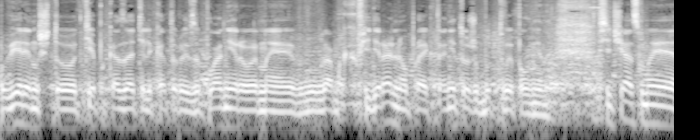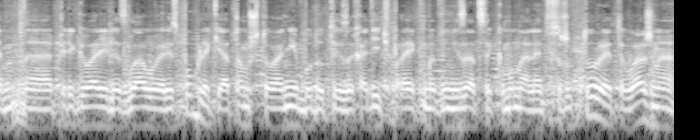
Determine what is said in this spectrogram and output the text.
Уверен, что те показатели, которые запланированы в рамках федерального проекта, они тоже будут выполнены. Сейчас мы э, переговорили с главой республики о том, что они будут и заходить в проект модернизации коммунальной инфраструктуры. Это важно.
